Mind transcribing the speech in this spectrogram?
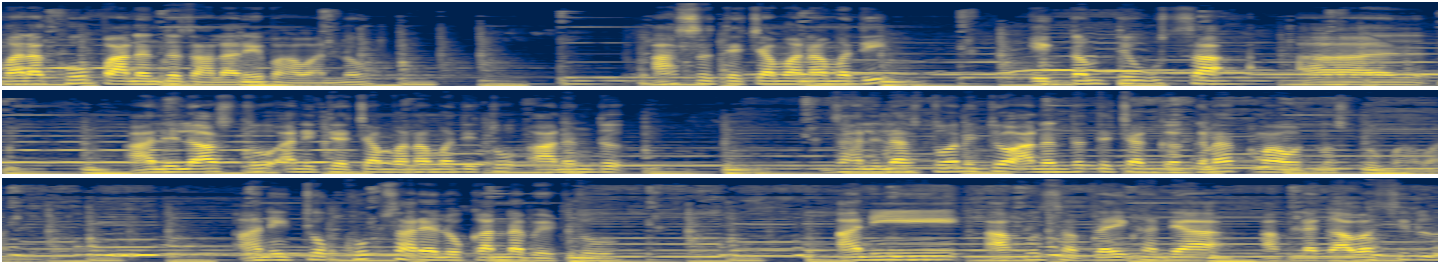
मला खूप आनंद झाला रे भावांनो. असं त्याच्या मनामध्ये एकदम ते उत्साह आलेला असतो आणि त्याच्या मनामध्ये तो आनंद झालेला असतो आणि तो आनंद त्याच्या गगनात मावत नसतो भावा आणि तो खूप साऱ्या लोकांना भेटतो. आणि आपण समजा एखाद्या आपल्या गावात शिरलो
